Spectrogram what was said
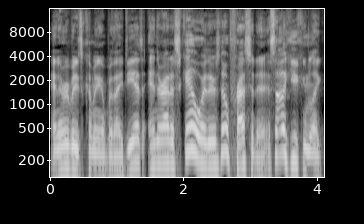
and everybody's coming up with ideas, and they're at a scale where there's no precedent. It's not like you can like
